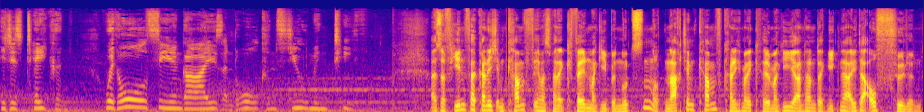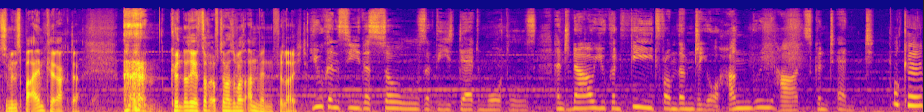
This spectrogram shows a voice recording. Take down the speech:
It is taken, with all-seeing eyes and all-consuming teeth. Also auf jeden Fall kann ich im Kampf irgendwas meine Quellenmagie benutzen und nach dem Kampf kann ich meine Quellenmagie anhand der Gegner wieder auffüllen. Zumindest bei einem Charakter. Könnten also jetzt doch öfter mal sowas anwenden vielleicht. You can see the souls of these dead mortals, and now you can feed from them to your hungry heart's content. Okay.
